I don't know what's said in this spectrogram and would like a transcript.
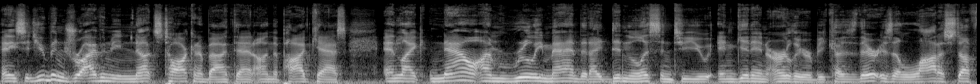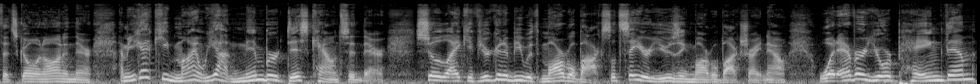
And he said, You've been driving me nuts talking about that on the podcast. And like now I'm really mad that I didn't listen to you and get in earlier because there is a lot of stuff that's going on in there. I mean, you got to keep in mind, we got member discounts in there. So, like, if you're going to be with Marblebox, let's say you're using Marblebox right now, whatever you're paying them,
